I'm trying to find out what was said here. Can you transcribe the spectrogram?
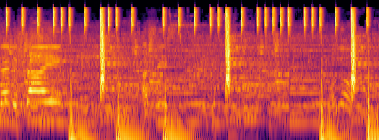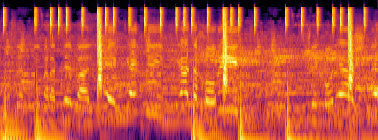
22, אסיסט. לא, עושה פנימה לצבע, קנטי, יד אחורית, שקולע שני...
